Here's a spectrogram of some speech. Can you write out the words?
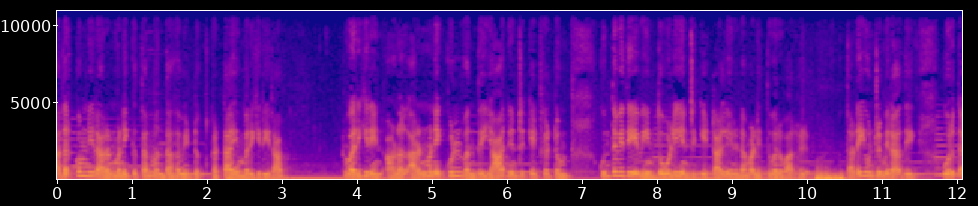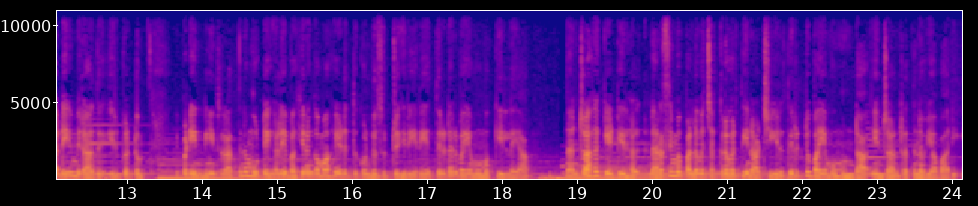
அதற்கும் நீர் அரண்மனைக்குத்தான் வந்தாக வேண்டும். கட்டாயம் வருகிறீரா? வருகிறேன். ஆனால் அரண்மனைக்குள் வந்து யார் என்று கேட்கட்டும்? குந்தவி தேவியின் தோழி என்று கேட்டால் என்னிடம் அழைத்து வருவார்கள். தடை ஒன்றும் இராதே ஒரு தடையும் இராது இருக்கட்டும். இப்படி நீ ரத்தின மூட்டைகளை பகிரங்கமாக எடுத்துக்கொண்டு சுற்றுகிறீரே திருடர் பயம் உமக்கு இல்லையா? நன்றாக கேட்டீர்கள். நரசிம்ம பல்லவ சக்கரவர்த்தியின் ஆட்சியில் திருட்டு பயமும் உண்டா? என்றான் ரத்ன வியாபாரி.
